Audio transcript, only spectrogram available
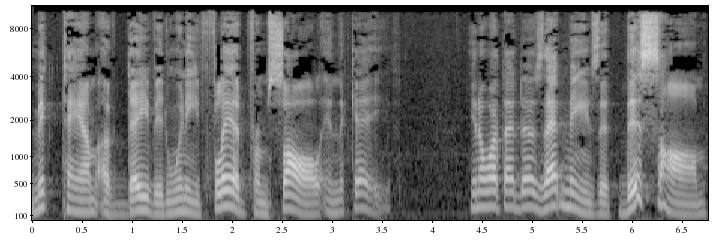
Michtam of David, when he fled from Saul in the cave. You know what that does? That means that this psalm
